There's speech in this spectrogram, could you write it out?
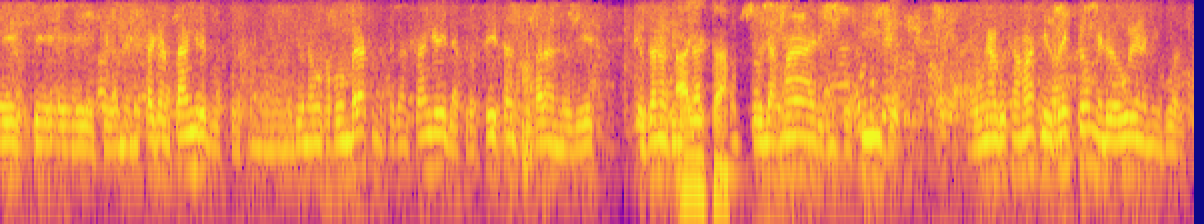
este, que donde me sacan sangre, pues, por ejemplo, me meten una aguja por un brazo, me sacan sangre, la procesan, separan lo que es lo que van a utilizar, Ahí está. son células madres, un poquito, alguna cosa más, y el resto me lo devuelven a mi cuerpo.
